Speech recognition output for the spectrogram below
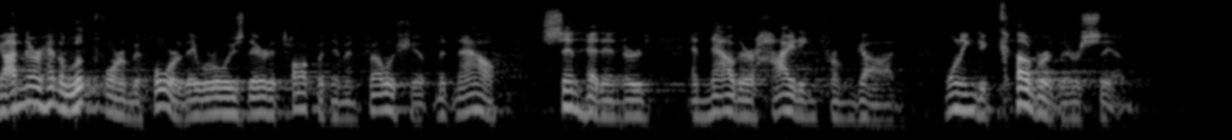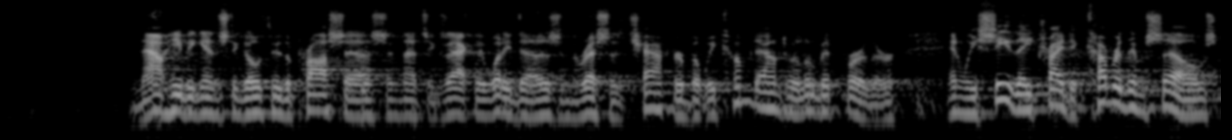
God never had to look for them before. They were always there to talk with him in fellowship. But now sin had entered, and now they're hiding from God, wanting to cover their sin. Now he begins to go through the process, and that's exactly what he does in the rest of the chapter. But we come down to a little bit further, and we see they tried to cover themselves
